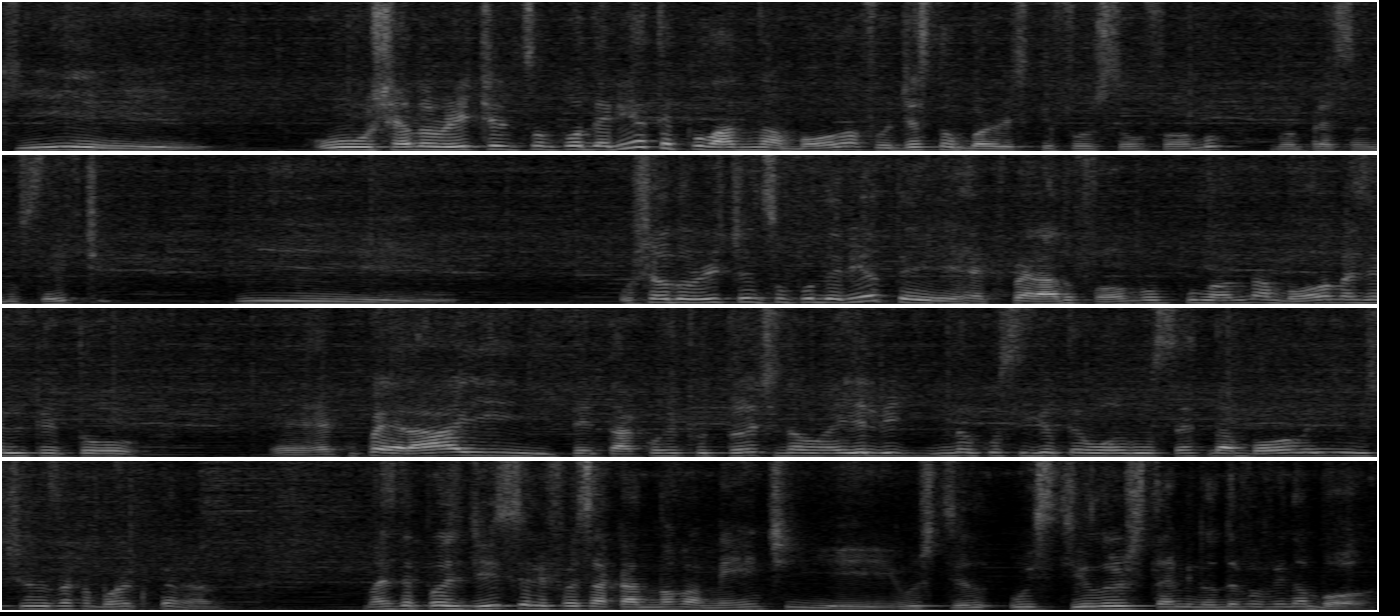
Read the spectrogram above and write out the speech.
Que o Sheldon Richardson poderia ter pulado na bola, foi o Justin Burris que forçou um fumble, uma pressão do safety. E o Sheldon Richardson poderia ter recuperado o fumble pulando na bola, mas ele tentou é, recuperar e tentar correr pro touchdown. Aí ele não conseguiu ter o ângulo certo da bola e o Steelers acabou recuperando. Mas depois disso ele foi sacado novamente e o Steelers terminou devolvendo a bola.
